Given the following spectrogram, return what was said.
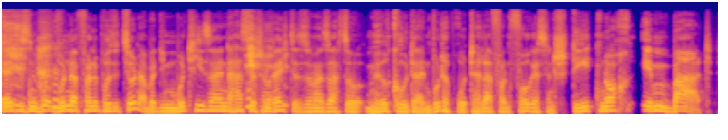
Ja, es ist eine wundervolle Position, aber die Mutti sein, da hast du schon recht. Wenn man sagt so, Mirko, dein Butterbrotteller von vorgestern steht noch im Bad.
